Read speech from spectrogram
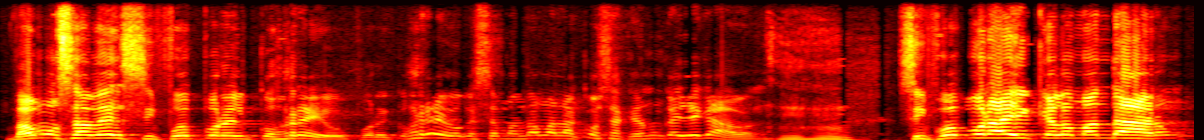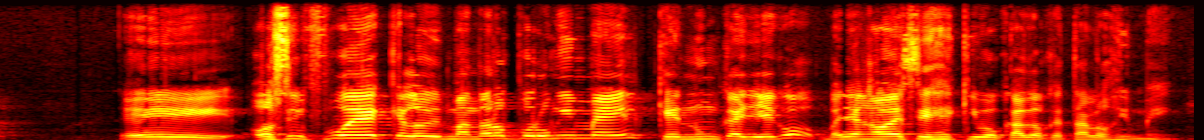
Vamos a ver si fue por el correo, por el correo que se mandaban las cosas que nunca llegaban. Si fue por ahí que lo mandaron, eh, o si fue que lo mandaron por un email que nunca llegó. Vayan a ver si es equivocado que están los emails.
